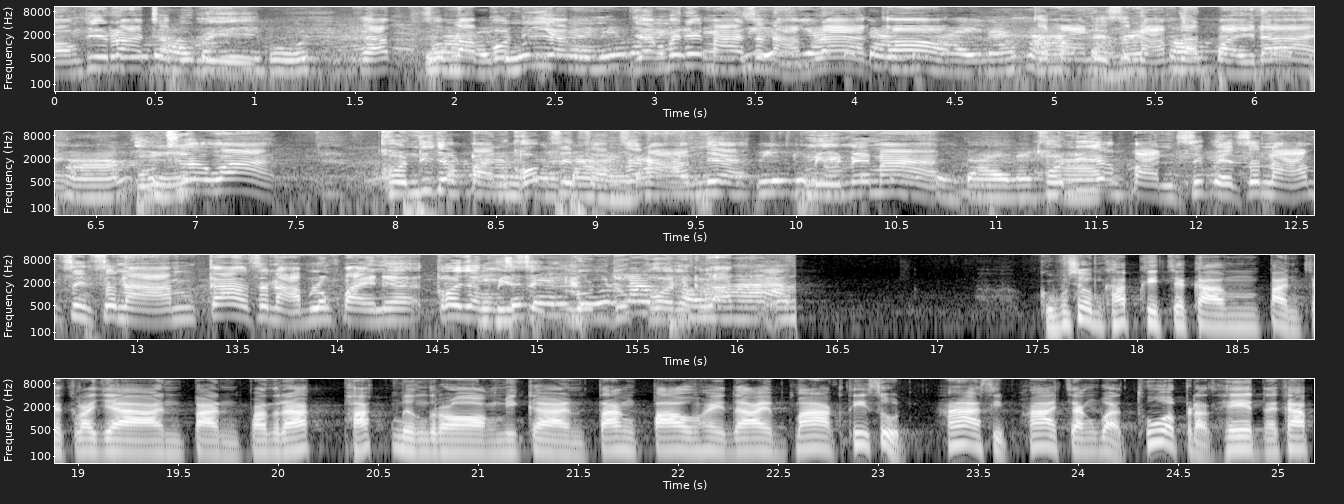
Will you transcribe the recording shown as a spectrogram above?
2 ที่ราชบุรีครับสำหรับคนที่ยังยังไม่ได้มาสนามแรกก็จะมาในสนามถัดไปได้ ผมเชื่อว่า คนที่จะปั่นครบ 12 สนามเนี่ยมีไม่มาก คนที่จะปั่น 11 สนาม 10 สนาม 9 สนามลงไปเนี่ยก็ยังมีสิทธิ์ลุ้นทุกคนครับคุณผู้ชมครับกิจกรรมปั่นจักรยาน ปั่นปันรักพักเมืองรอง มีการตั้งเป้าให้ได้มากที่สุด 55 จังหวัดทั่วประเทศนะครับ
